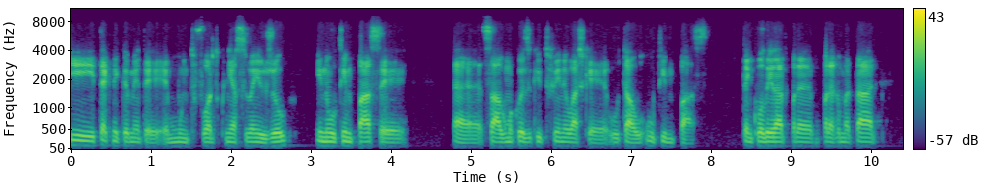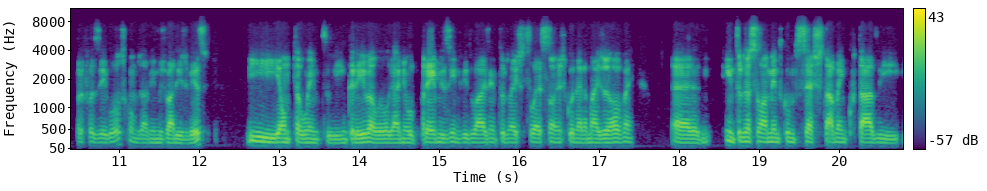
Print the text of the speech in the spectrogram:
E tecnicamente é, é muito forte, conhece bem o jogo e no último passo é, Uh, se há alguma coisa que o define, eu acho que é o tal último passo. Tem qualidade para, para rematar, para fazer gols, como já vimos várias vezes, e é um talento incrível. Ele ganhou prémios individuais em torneios de seleções quando era mais jovem. Uh, internacionalmente, como disseste, está bem cotado e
